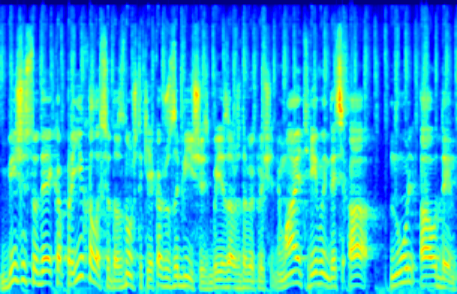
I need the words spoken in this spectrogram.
Більшість людей, яка приїхала сюди, знову ж таки, я кажу за більшість, бо є завжди виключення, мають рівень десь А0, А1.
